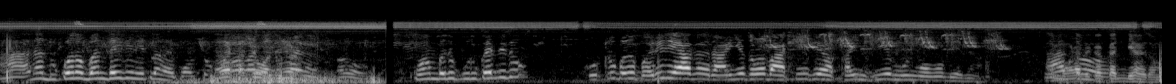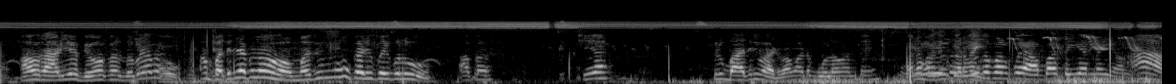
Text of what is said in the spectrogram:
હા ના દુકાનો બંધ થઈ ગઈ ને એટલે ને કોમ તો નહીં. કોમ બધું પૂરું કરી દીધું? કેટલું બધું ભરી રહ્યા આ રાડીએ થોડો બાકી છે ખાઈ જઈએ મૂળ મોમો બે જણા હા મોડા તો ભેગા કરી દે હવે તો મને. આવ રાડીઓ ભેગો કરી દો બરાબર? આમ ભત્રીજા પેલો મજૂરનું કર્યું પછી પેલું? આપણે છે? પેલું બાજરી વાઢવા માટે બોલાવવાનું તે મને મજૂર કરવાય. પણ કોઈ આબા તૈયાર નહીં હા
